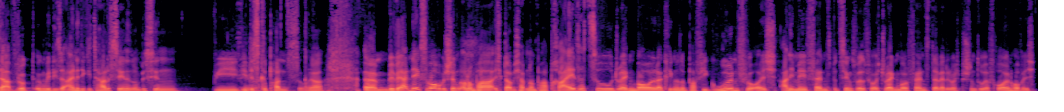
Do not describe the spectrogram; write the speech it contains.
da wirkt irgendwie diese eine digitale Szene so ein bisschen wie die Diskrepanz so, ja. Ähm, wir werden nächste Woche bestimmt auch noch ein paar, ich glaube, ich habe noch ein paar Preise zu Dragon Ball, da kriegen wir so ein paar Figuren für euch Anime-Fans, beziehungsweise für euch Dragon Ball-Fans, da werdet ihr euch bestimmt drüber freuen, hoffe ich.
